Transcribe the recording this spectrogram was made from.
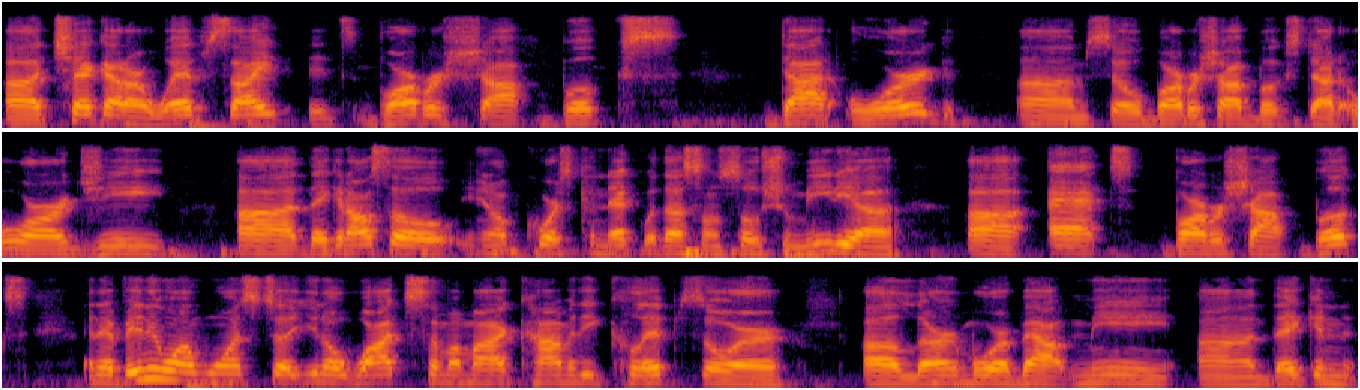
uh, check out our website. It's barbershopbooks.org. Um, so barbershopbooks.org. Uh, they can also, you know, of course, connect with us on social media uh, at Barbershop Books. And if anyone wants to, you know, watch some of my comedy clips or uh, learn more about me, uh, they can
